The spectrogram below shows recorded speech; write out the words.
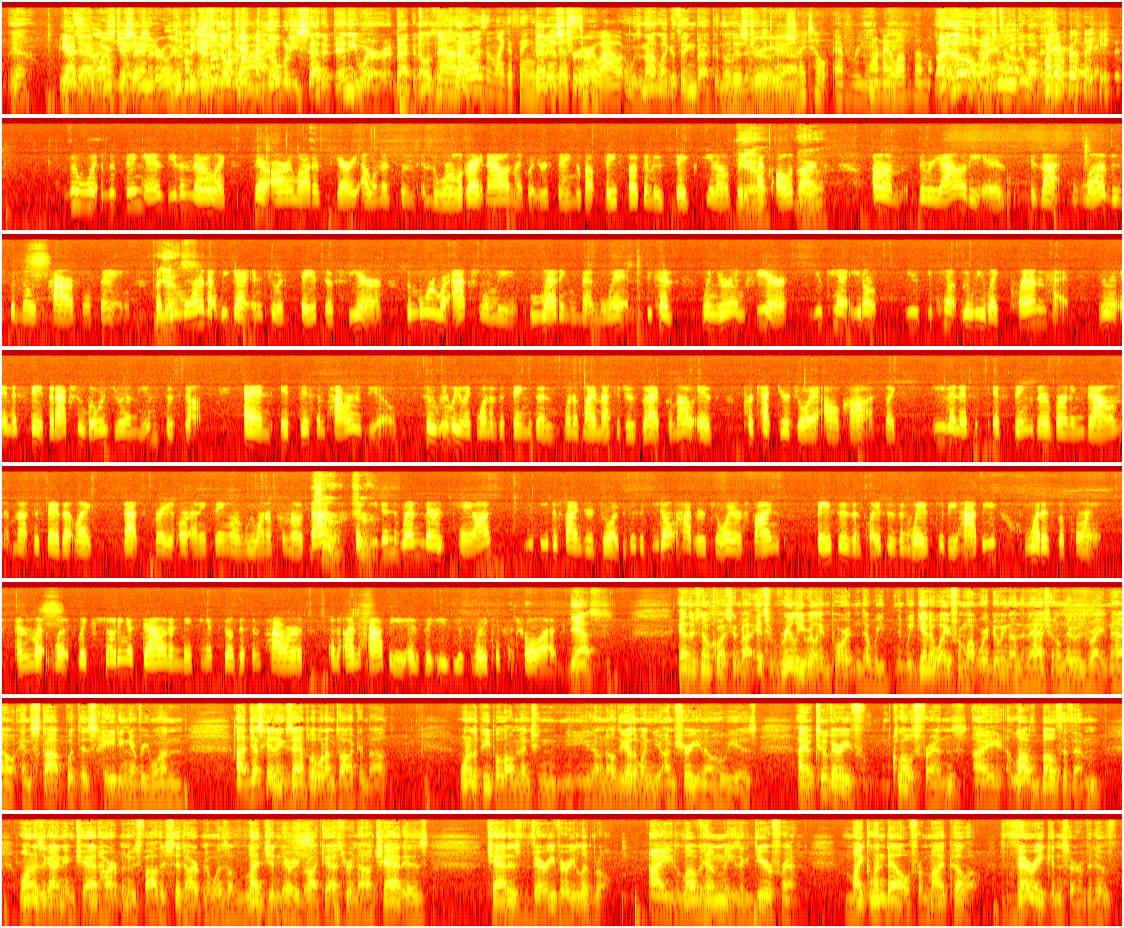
Yeah. Yeah, Dad. Why times weren't you saying it earlier? Because nobody God. nobody said it anywhere back in those days. No, that wasn't like a thing That that, you is just true. threw It was not like a thing back in those days. That is days. true. Yeah. I tell everyone I love them. I know. That's what we do. Right. Literally. the w- the thing is, even though like there are a lot of scary elements in, in the world right now, and like what you were saying about Facebook and these big, you know, big Yeah, tech oligarchs, um, the reality is is that love is the most powerful thing. But Yes. the more that we get into a space of fear, the more we're actually letting them win. Because when you're in fear, you can't you don't you, you can't really like plan ahead. You're in a state that actually lowers your immune system and it disempowers you. So really like one of the things and one of my messages that I promote is protect your joy at all costs. Like even if if things are burning down, not to say that like that's great or anything or we want to promote that. Sure, but sure. even when there's chaos, you need to find your joy because if you don't have your joy or find spaces and places and ways to be happy, what is the point? And let, let like shutting us down and making us feel disempowered and unhappy is the easiest way to control us. Yes. Yeah, there's no question about it. It's really, really important that we we get away from what we're doing on the national news right now and stop with this hating everyone. Uh, just get an example of what I'm talking about. One of the people I'll mention, you don't know. The other one, you, I'm sure you know who he is. I have two very f- close friends. I love both of them. One is a guy named Chad Hartman, whose father, Sid Hartman, was a legendary broadcaster, and now Chad is. Chad is very, very liberal. I love him. He's a dear friend. Mike Lindell from My Pillow, very conservative,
